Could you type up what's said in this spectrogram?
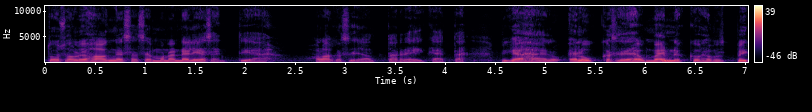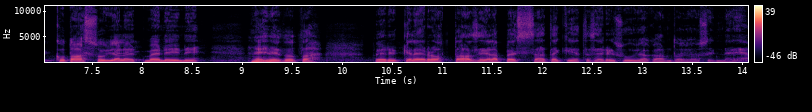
tuossa oli hangessa semmoinen neljä senttiä halkasijalta reikä, että mikähän elukka siihen on mennyt, kun semmoiset pikku tassujälet meni, niin, niin, niin tota, perkele rottaa siellä pessää teki, että se risuu ja kantoi jo sinne. Ja,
